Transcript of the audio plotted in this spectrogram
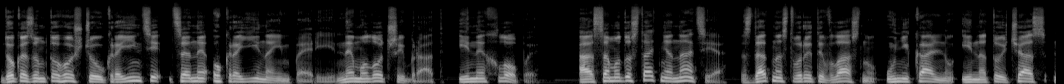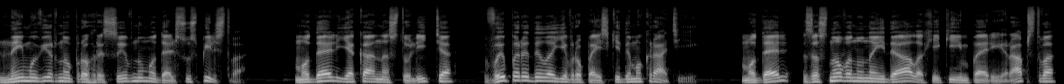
Доказом того, що українці це не окраїна імперії, не молодший брат і не хлопи, а самодостатня нація здатна створити власну, унікальну і на той час неймовірно прогресивну модель суспільства, модель, яка на століття випередила європейські демократії, модель, засновану на ідеалах, які імперії рабства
